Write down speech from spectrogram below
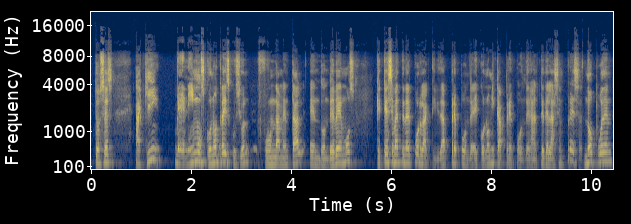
Entonces, aquí venimos con otra discusión fundamental en donde vemos que se va a entender por la actividad económica preponderante de las empresas. No pueden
